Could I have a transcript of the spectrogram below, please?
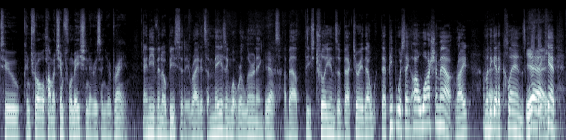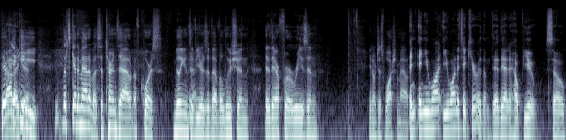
to control how much inflammation there is in your brain. And even obesity, right? It's amazing what we're learning yes. about these trillions of bacteria that, that people were saying, oh, wash them out, right? I'm going right. to get a cleanse. Yeah, they can't, they're icky. Idea. Let's get them out of us. It turns out, of course, millions yeah. of years of evolution, they're there for a reason. You don't just wash them out. And, and you, want, you want to take care of them. They're there to help you. So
